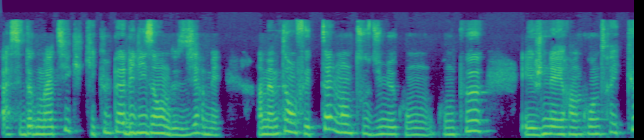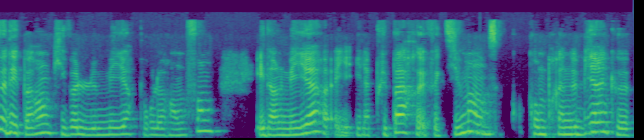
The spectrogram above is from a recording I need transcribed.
assez dogmatique qui est culpabilisant de se dire, mais en même temps, on fait tellement tous du mieux qu'on peut. Et je n'ai rencontré que des parents qui veulent le meilleur pour leur enfant et dans le meilleur, la plupart, effectivement, comprenne bien que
